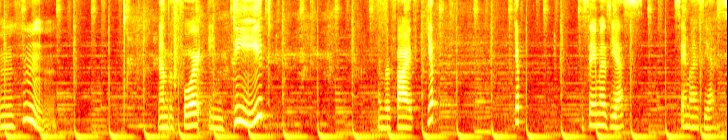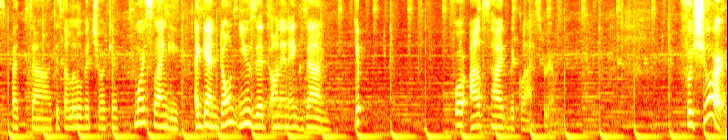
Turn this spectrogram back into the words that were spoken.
Mm-hmm. Number four, indeed. Number five, yep. Yep. Same as yes. Same as yes, but uh, just a little bit shorter. More slangy. Again, don't use it on an exam. Yep. For outside the classroom. For sure.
